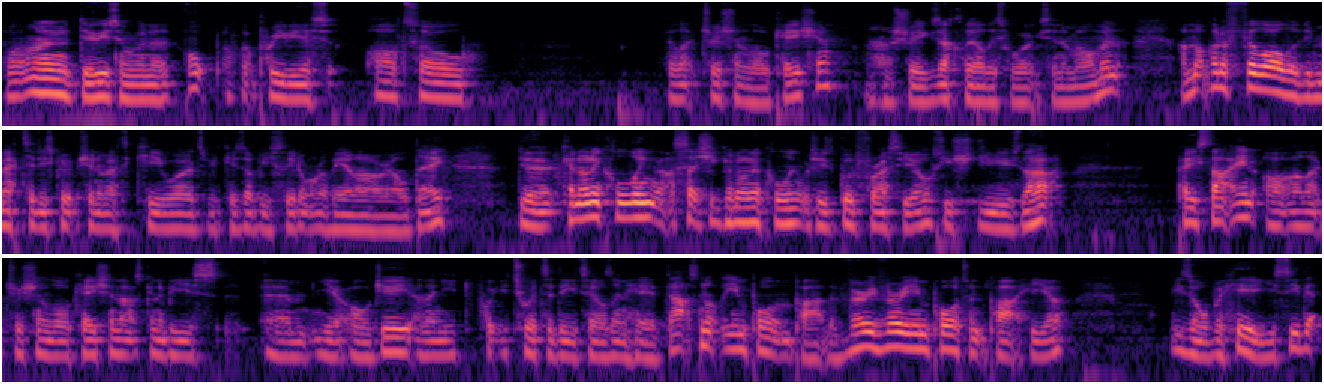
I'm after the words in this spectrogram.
So what I'm going to do is I'm going to, oh, I've got previous auto electrician location. I'll show you exactly how this works in a moment. I'm not going to fill all of the meta description and meta keywords because obviously you don't want to be an RL day. The canonical link, that's actually canonical link which is good for SEO so you should use that. Paste that in, auto electrician location, that's going to be your, um, your OG and then you put your Twitter details in here. That's not the important part. The very, very important part here is over here. You see the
